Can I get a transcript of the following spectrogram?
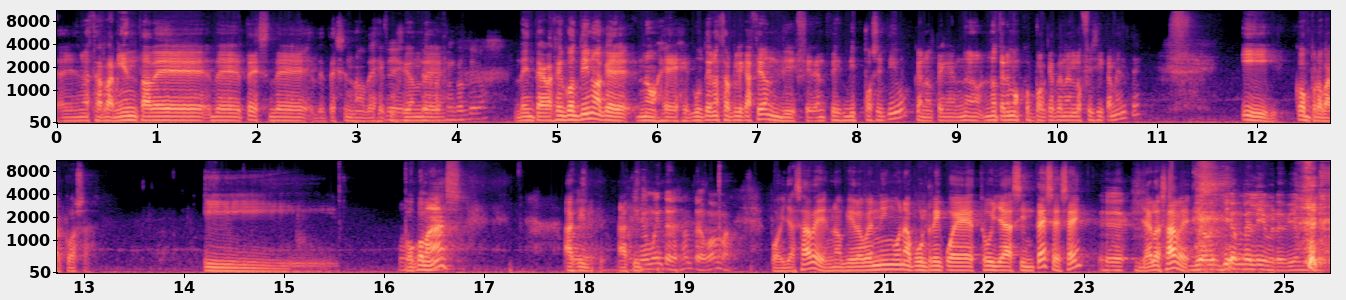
en nuestra herramienta de, de test, de, de test, no, de ejecución de, integración de integración continua que nos ejecute nuestra aplicación en diferentes dispositivos, que no, tengan- no, no tenemos por qué tenerlo físicamente, y comprobar cosas. Y poco más. Aquí, Pues, Ha aquí sido muy interesante, Juanma. pues ya sabes, no quiero ver ninguna pull request tuya sin tesis, ¿eh? Eh, Ya lo sabes. Dios, Dios me libre, Dios me libre.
